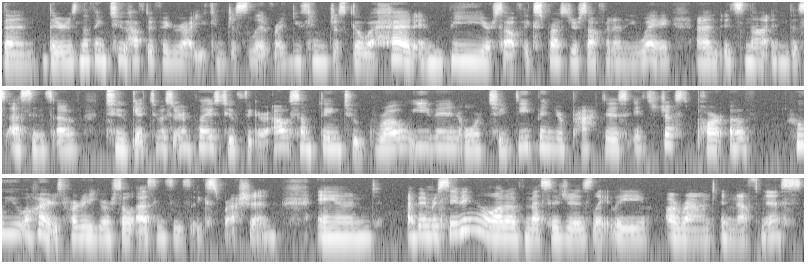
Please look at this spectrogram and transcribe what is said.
then there is nothing to have to figure out. You can just live, right? You can just go ahead and be yourself, express yourself in any way. And it's not in this essence of to get to a certain place, to figure out something, to grow even, or to deepen your practice. It's just part of who you are, it's part of your soul essence's expression. And I've been receiving a lot of messages lately around enoughness,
